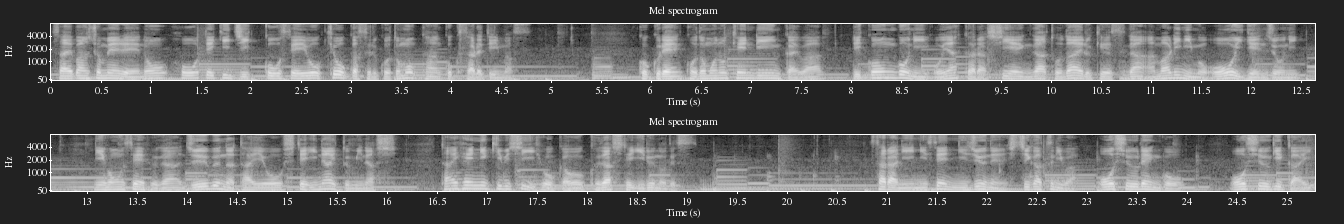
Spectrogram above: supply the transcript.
裁判所命令の法的実効性を強化することも勧告されています。国連子どもの権利委員会は離婚後に親から支援が途絶えるケースがあまりにも多い現状に日本政府が十分な対応をしていないとみなし大変に厳しい評価を下しているのです。さらに2020年7月には欧州連合欧州議会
